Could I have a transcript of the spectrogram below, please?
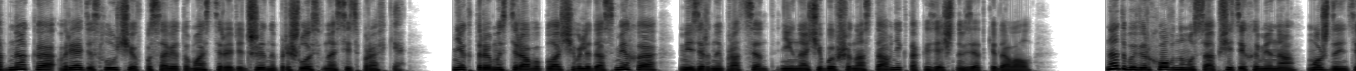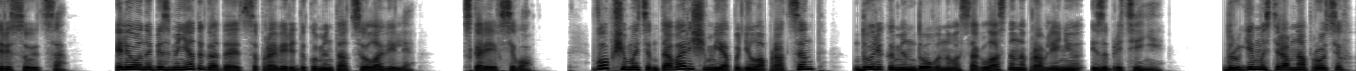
Однако в ряде случаев по совету мастера Реджины пришлось вносить правки – Некоторые мастера выплачивали до смеха мизерный процент, не иначе бывший наставник так изящно взятки давал. Надо бы Верховному сообщить их имена, может, заинтересуется. Или он и без меня догадается проверить документацию ловили. Скорее всего. В общем, этим товарищам я подняла процент до рекомендованного, согласно направлению изобретений. Другим мастерам, напротив,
